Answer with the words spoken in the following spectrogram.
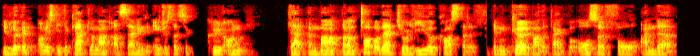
you look at obviously the capital amount outstanding, the interest that's accrued on that amount. But on top of that, your legal costs that have been incurred by the bank will also fall under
